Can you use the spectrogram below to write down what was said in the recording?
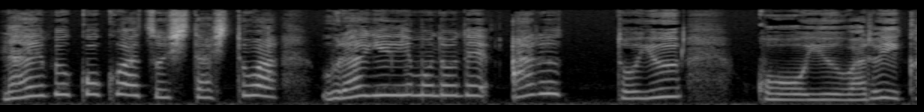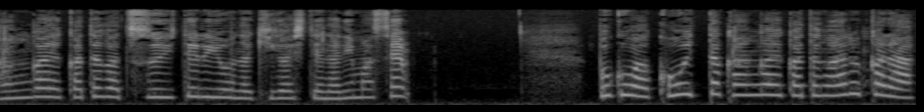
内部告発した人は裏切り者であるという、こういう悪い考え方が続いているような気がしてなりません。僕はこういった考え方があるから、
